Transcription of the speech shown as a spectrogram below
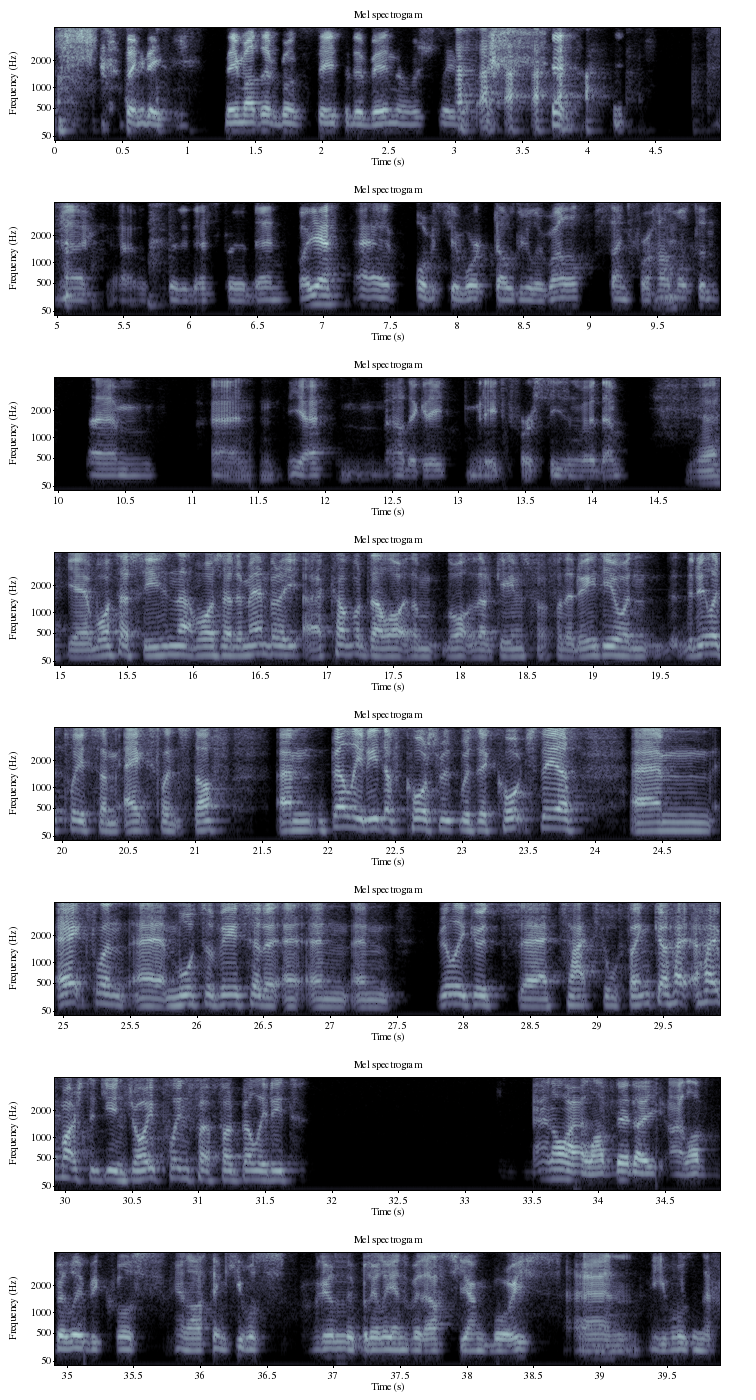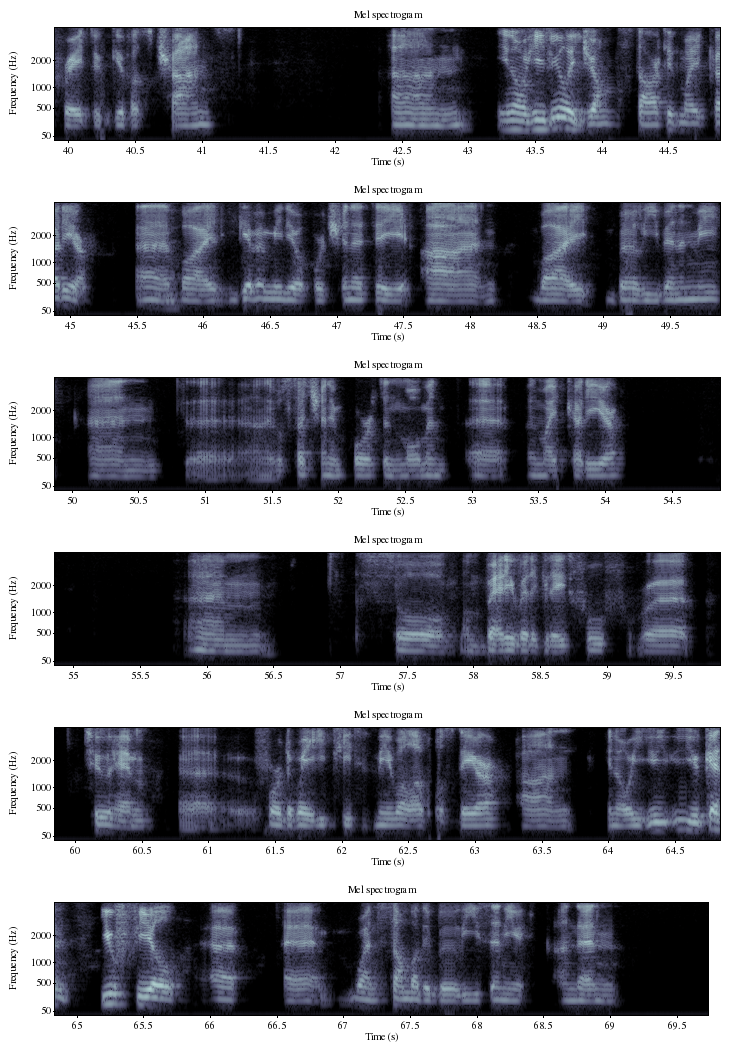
think they they must have gone straight to the bin, obviously. Yeah, I was pretty desperate then. But yeah, uh, obviously worked out really well. Signed for Hamilton, um, and yeah, had a great great first season with them. Yeah, yeah, what a season that was. I remember I, covered a lot of them, a lot of their games for, for the radio, and they really played some excellent stuff. Um, Billy Reid, of course, was, was a coach there. Um, excellent uh, motivator and, and really good uh, tactical thinker. How, how much did you enjoy playing for, for Billy Reid? I know I loved it. I, I loved Billy because you know I think he was really brilliant with us young boys, and he wasn't afraid to give us a chance. And you know he really jump started my career uh, by giving me the opportunity and by believing in me. And, uh, and it was such an important moment uh, in my career. Um, so I'm very very grateful for, uh, to him uh, for the way he treated me while I was there. And you know, you you can you feel uh, uh, when somebody believes in you, and then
